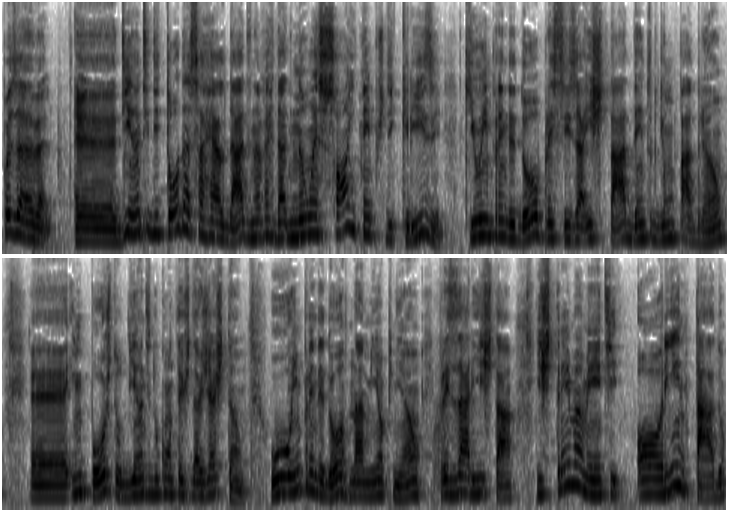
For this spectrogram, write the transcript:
Pois é, velho. É, diante de toda essa realidade, na verdade, não é só em tempos de crise que o empreendedor precisa estar dentro de um padrão é, imposto diante do contexto da gestão. O empreendedor, na minha opinião, precisaria estar extremamente orientado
